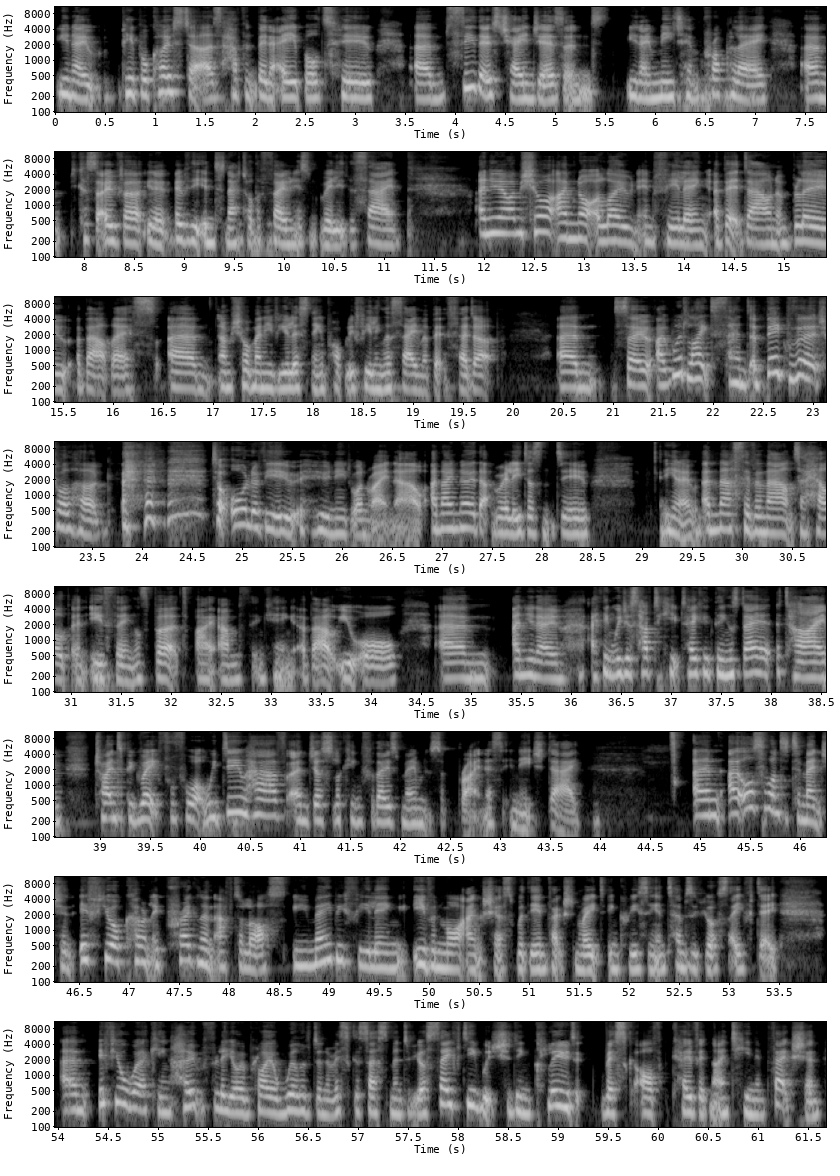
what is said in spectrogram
you know, people close to us haven't been able to um, see those changes and you know meet him properly um, because over you know over the internet or the phone isn't really the same. And you know i'm sure i'm not alone in feeling a bit down and blue about this. Um, i'm sure many of you listening are probably feeling the same a bit fed up. Um, so i would like to send a big virtual hug to all of you who need one right now. And i know that really doesn't do you know a massive amount to help and ease things but i am thinking about you all. Um, and you know i think we just have to keep taking things day at a time trying to be grateful for what we do have and just looking for those moments of brightness in each day. And I also wanted to mention if you're currently pregnant after loss, you may be feeling even more anxious with the infection rate increasing in terms of your safety. Um, if you're working, hopefully your employer will have done a risk assessment of your safety, which should include risk of COVID 19 infection.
